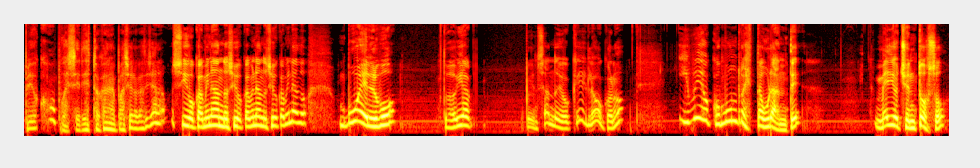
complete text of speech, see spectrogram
Pero ¿cómo puede ser esto acá en el Paseo de la Castellana? Sigo caminando, sigo caminando, sigo caminando. Vuelvo, todavía pensando, digo, qué loco, ¿no? Y veo como un restaurante medio ochentoso,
